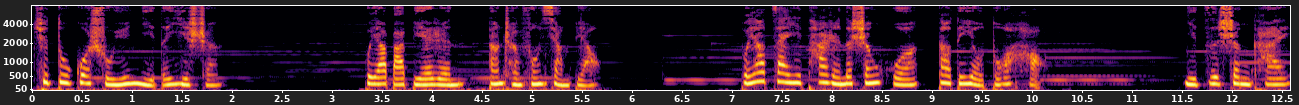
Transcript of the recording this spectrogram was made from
去度过属于你的一生。不要把别人当成风向标，不要在意他人的生活到底有多好。你自盛开，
